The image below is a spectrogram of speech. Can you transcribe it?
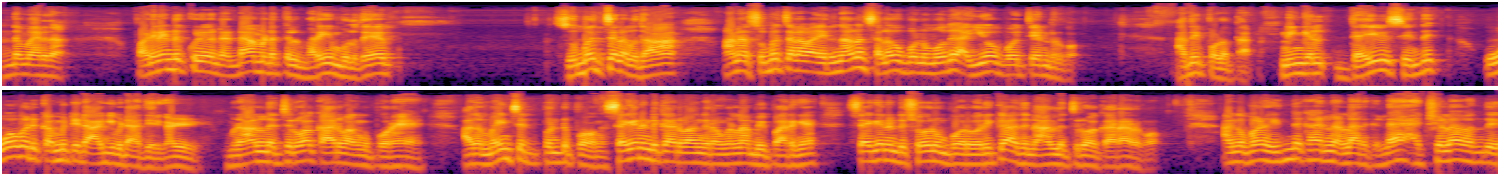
அந்த மாதிரி தான் பன்னிரெண்டு குடிவன் ரெண்டாம் இடத்தில் மறையும் பொழுது சுப செலவு தான். ஆனால் சுப செலவாக இருந்தாலும் செலவு பண்ணும்போது ஐயோ போச்சேன்னு இருக்கும். அதே போலத்தான். நீங்கள் தயவு செய்து ஓவர் கமிட்டட் ஆகிவிடாதீர்கள் நாலு லட்ச ரூபா கார் வாங்க போகிறேன் அதை மைண்ட் செட் பண்ணிட்டு போவாங்க. செகண்ட் ஹேண்டு கார் வாங்குறவங்கலாம் போய் பாருங்கள் செகண்ட் ஹேண்டு ஷோரூம் போகிற வரைக்கும் அது நாலு லட்ச ரூபா காராக இருக்கும். அங்கே போனால் இந்த கார் நல்லா இருக்குல்ல? ஆக்சுவலாக வந்து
